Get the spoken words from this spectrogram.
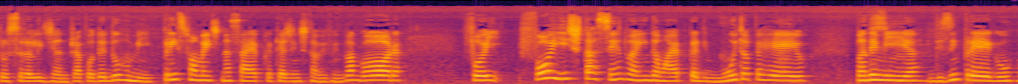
professora Lidiane, para poder dormir, principalmente nessa época que a gente está vivendo agora. Foi, foi e está sendo ainda uma época de muito aperreio, pandemia, desemprego,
